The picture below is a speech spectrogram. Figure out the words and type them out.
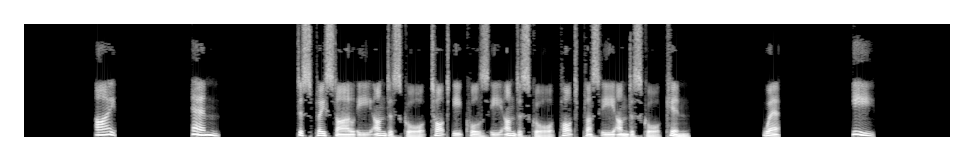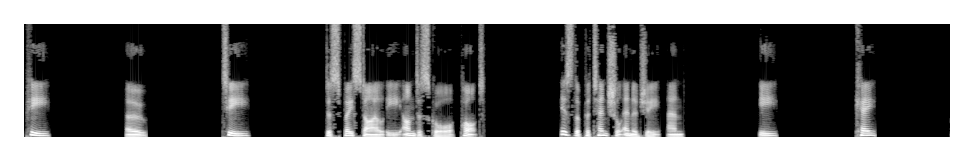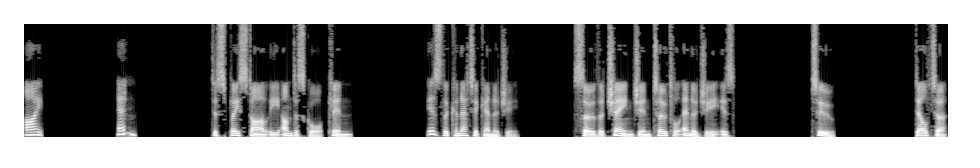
I N display style e underscore tot equals e underscore pot plus e underscore kin, where e p o t display style e underscore pot is the potential energy and e k i n display style e underscore kin is the kinetic energy. So the change in total energy is 2 delta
